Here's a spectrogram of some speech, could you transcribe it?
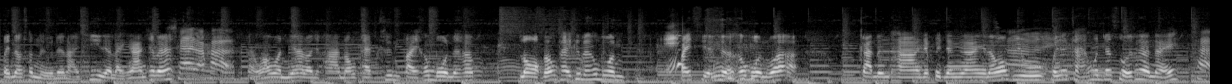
ไปนำเสนอหลาย ๆ ที่หลาย ๆ งานใช่ไหมใช่แล้วค่ะ แต่ว่าวันนี้เราจะพาน้องแพทขึ้นไปข้างบนนะครับ หลอกน้องแพทขึ้นไปข้างบน ไปเสียงเหนือข้างบนว่า การเดินทางจะเป็นยังไงแล้วว่าใช่วิวบรรยากาศมันจะสวยขนาดไหนค่ะ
